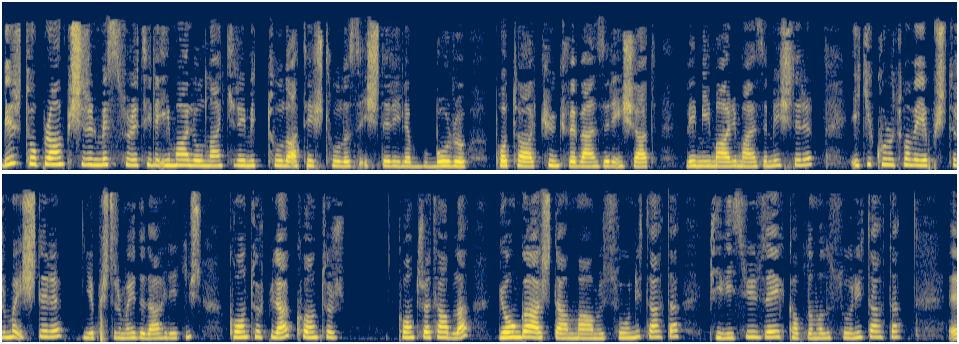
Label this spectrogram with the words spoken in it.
Bir toprağın pişirilmesi suretiyle imal olunan kiremit, tuğla, ateş tuğlası işleriyle boru, pota, künk ve benzeri inşaat ve mimari malzeme işleri. İki kurutma ve yapıştırma işleri, yapıştırmayı da dahil etmiş. Kontür plak, kontür, kontratabla, yonga ağaçtan mamul suni tahta, PVC yüzey, kaplamalı suni tahta, e,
